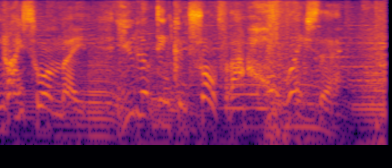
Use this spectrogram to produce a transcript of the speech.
Nice one, mate. You looked in control for that whole race there.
